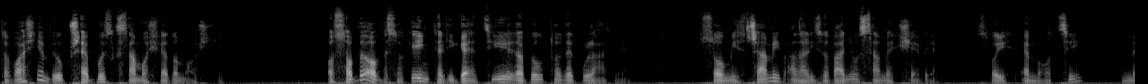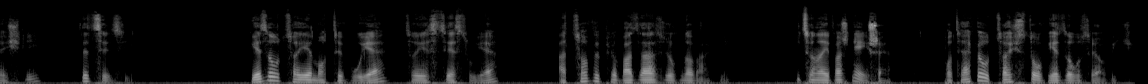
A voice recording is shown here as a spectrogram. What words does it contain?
To właśnie był przebłysk samoświadomości. Osoby o wysokiej inteligencji robią to regularnie. Są mistrzami w analizowaniu samych siebie, swoich emocji, myśli, decyzji. Wiedzą, co je motywuje, co je stresuje, a co wyprowadza z równowagi. I co najważniejsze, potrafią coś z tą wiedzą zrobić.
